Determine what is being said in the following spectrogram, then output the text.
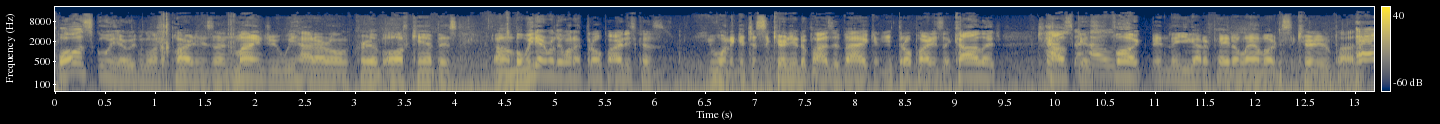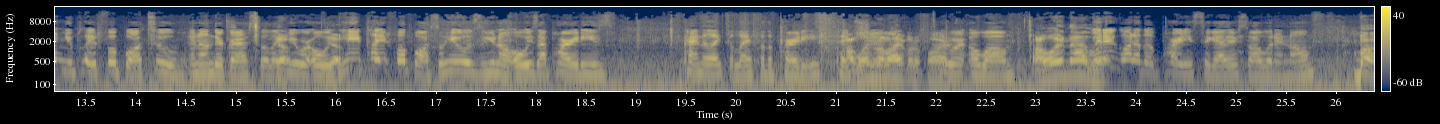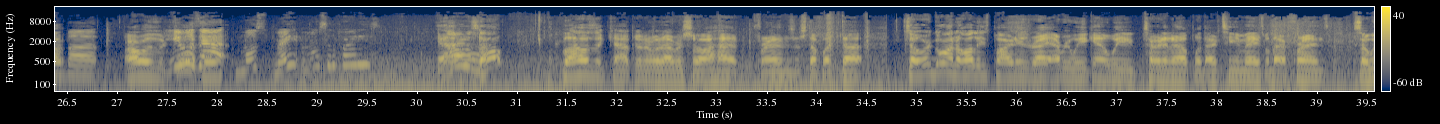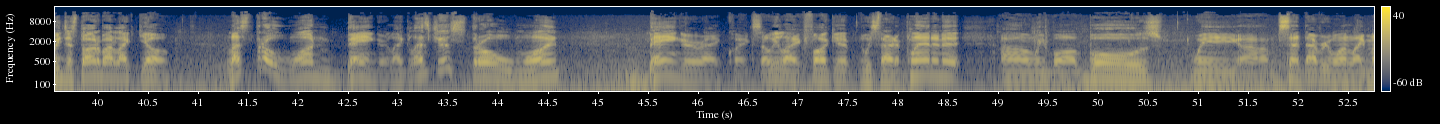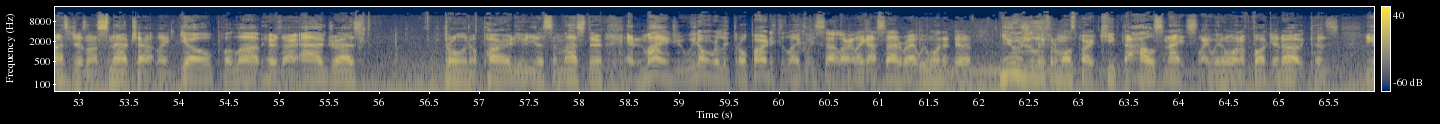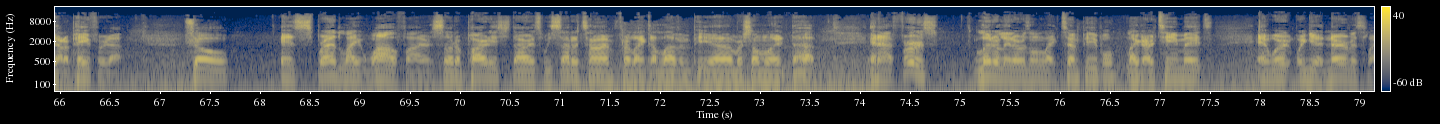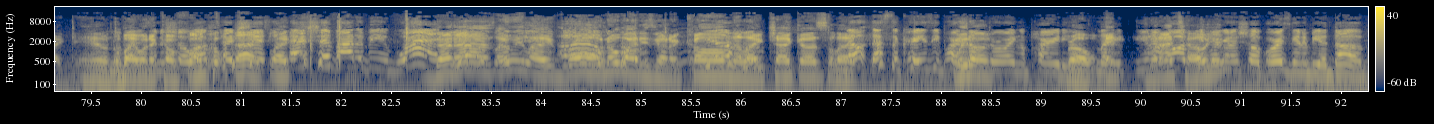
all school year we've been going to parties, and mind you, we had our own crib off campus, um, but we didn't really want to throw parties because you want to get your security deposit back, and you throw parties at college. House gets house. fucked, and then you got to pay the landlord the security deposit. And you played football too in undergrad, so like Yep, you were always yep. he played football, so he was you know always at parties, kind of like the life of the party type I wasn't shit. the life of the party. You were oh well. I wasn't that We didn't go to the parties together, so I wouldn't know. But But I was he was at most right most of the parties. Yeah, I was out. Well, I was a captain or whatever, so I had friends and stuff like that. So we're going to all these parties, right? Every weekend we turn it up with our teammates, with our friends. So we just thought about it like, yo, let's throw one banger. Like, let's just throw one banger right quick. So we like, fuck it. We started planning it. Um, we bought booze. We um, sent everyone like messages on Snapchat, like, yo, pull up. Here's our address throwing a party or the semester. And mind you, we don't really throw parties like we said, or like I said, right? We wanted to usually, for the most part, keep the house nice. Like we didn't want to fuck it up because you got to pay for that. So it spread like wildfire. So the party starts. We set a time for like 11 p.m. or something like that. And at first, literally, there was only like 10 people, like our teammates. And we're, we're getting nervous, like, damn, nobody want to come fuck with us. Like, that shit about to be whack. that ass. Like, we like, bro, Oh. nobody's gonna come to like check us. Like, no, that's the crazy part We about don't- throwing a party, Bro, Like you when don't I know if people are gonna show up or it's gonna be a dub.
